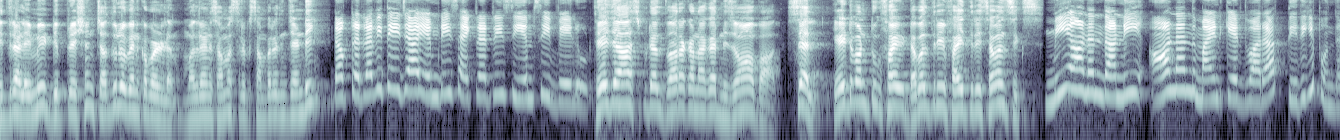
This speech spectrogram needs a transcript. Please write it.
నిద్రలేమి డిప్రెషన్ చదువులో వెనుకబడడం మొదలైన సమస్యలకు సంప్రదించండి. Doctor Ravi Teja MD psychiatry CMC Vellore. Teja hospital Dwaraka Nagar Nizamabad. Cell eight one two five double three five three seven six. మీ ఆనందాన్ని ఆనంద్ మైండ్ కేర్ ద్వారా తిరిగి పొందండి.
